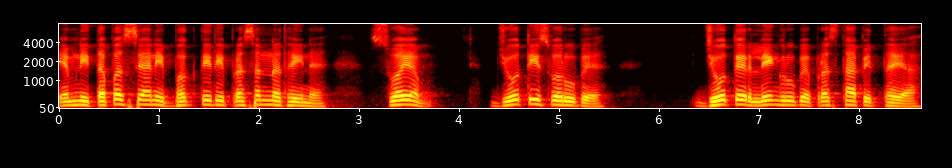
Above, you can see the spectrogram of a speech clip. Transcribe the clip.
એમની તપસ્યાની ભક્તિથી પ્રસન્ન થઈને સ્વયં જ્યોતિ સ્વરૂપે જ્યોતિર્લિંગ રૂપે પ્રસ્થાપિત થયા.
